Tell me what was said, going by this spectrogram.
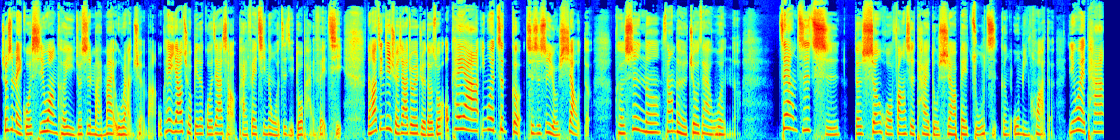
就是美国希望可以就是买卖污染权吧。我可以要求别的国家少排废气，那我自己多排废气。然后经济学家就会觉得说，OK 啊，因为这个其实是有效的。可是呢，桑德尔就在问了，这样支持？的生活方式态度是要被阻止跟污名化的，因为它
